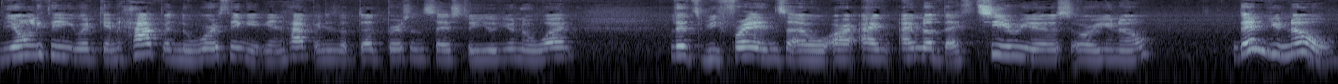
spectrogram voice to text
The only thing that can happen the worst thing that can happen is that that person says to you you know what? Let's be friends or, I'm, I'm not that serious or you know. Then you know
